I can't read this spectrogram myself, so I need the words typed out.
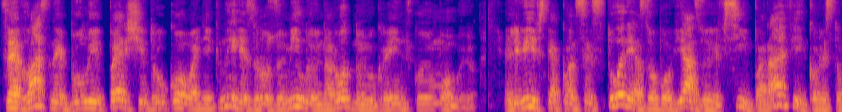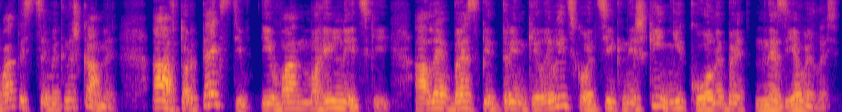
Це, власне, були перші друковані книги зрозумілою народною українською мовою. Львівська консисторія зобов'язує всі парафії користуватись цими книжками. Автор текстів Іван Могильницький, але без підтримки Левицького ці книжки ніколи би не з'явились.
